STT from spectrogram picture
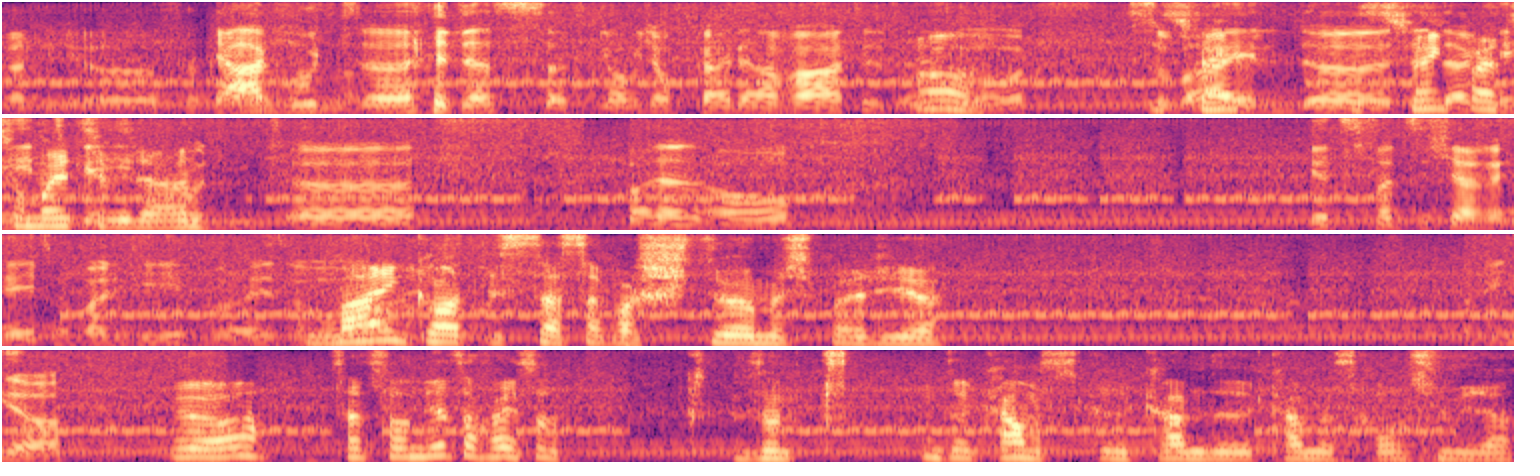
Rally äh, ja gut, ne? äh, das hat glaube ich auch keiner erwartet. Also zum das fängt- einen äh, das fängt bei Arcade-Game wieder an. und äh, war dann auch jetzt 20 Jahre älter mal eben. Also Mein Gott, ist das aber stürmisch bei dir. wieder. Ja, es hat von jetzt auf so, so ein und dann kam, es, kam, kam das Rauschen wieder.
